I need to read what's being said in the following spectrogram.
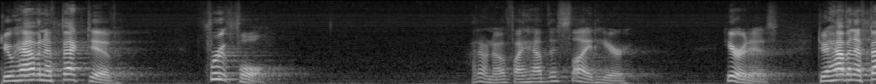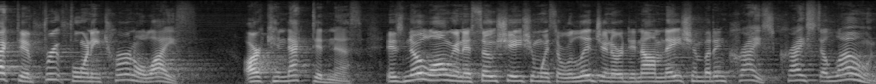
to have an effective Fruitful. I don't know if I have this slide here. Here it is. To have an effective, fruitful, and eternal life, our connectedness is no longer in association with a religion or denomination, but in Christ, Christ alone.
